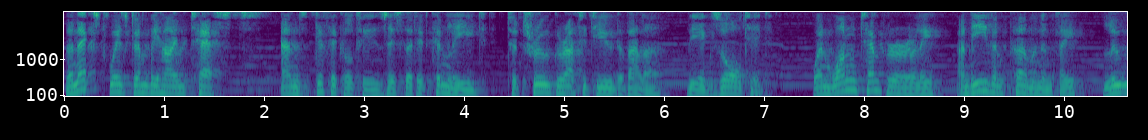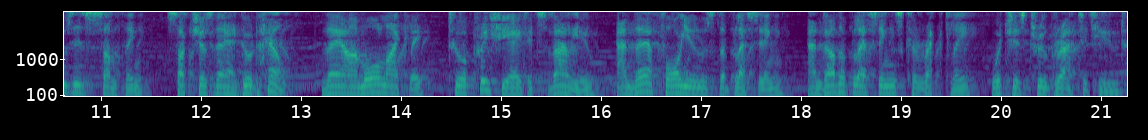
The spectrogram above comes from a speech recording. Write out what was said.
The next wisdom behind tests and difficulties is that it can lead to true gratitude of Allah, the Exalted. When one temporarily, and even permanently, loses something, such as their good health, they are more likely to appreciate its value, and therefore use the blessing and other blessings correctly, which is true gratitude.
